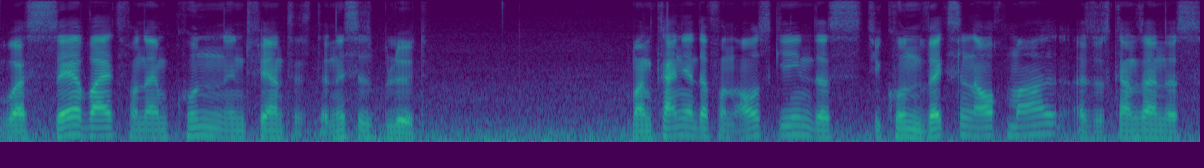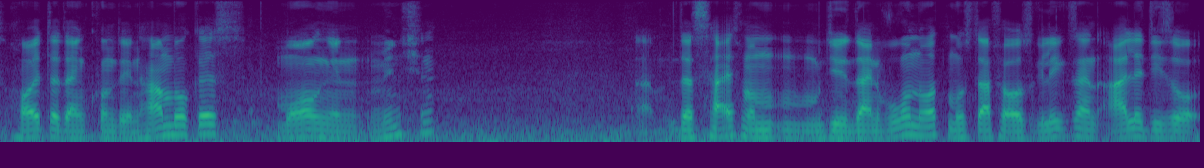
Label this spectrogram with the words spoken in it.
was sehr weit von deinem Kunden entfernt ist, dann ist es blöd. Man kann ja davon ausgehen, dass die Kunden wechseln auch mal. Also es kann sein, dass heute dein Kunde in Hamburg ist, morgen in München. Ähm, das heißt, man, die, dein Wohnort muss dafür ausgelegt sein, alle diese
